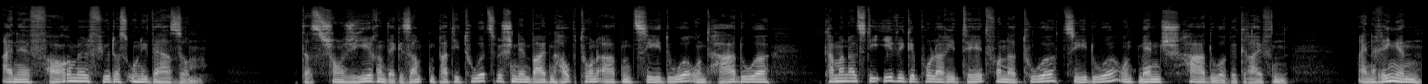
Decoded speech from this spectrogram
eine Formel für das Universum. Das Changieren der gesamten Partitur zwischen den beiden Haupttonarten C-Dur und H-Dur kann man als die ewige Polarität von Natur C-Dur und Mensch H-Dur begreifen. Ein Ringen,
